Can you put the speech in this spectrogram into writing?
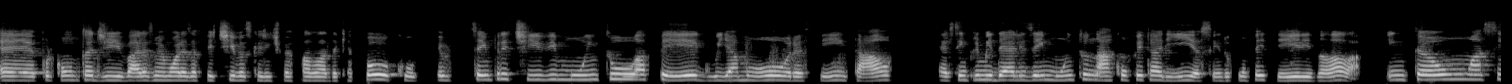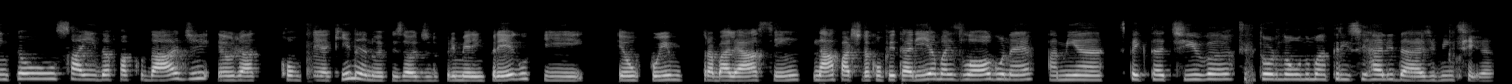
é, por conta de várias memórias afetivas que a gente vai falar daqui a pouco, eu sempre tive muito apego e amor, assim, e tal. É, sempre me idealizei muito na confeitaria, sendo confeiteira e lá, lá, lá. Então, assim que eu saí da faculdade, eu já contei aqui, né, no episódio do primeiro emprego, que eu fui trabalhar assim na parte da confeitaria, mas logo, né, a minha expectativa se tornou numa triste realidade. Mentira.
